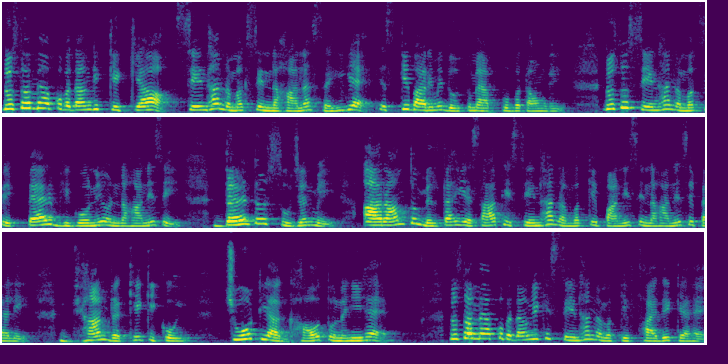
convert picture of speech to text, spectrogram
दोस्तों मैं आपको बताऊँगी कि क्या सेंधा नमक से नहाना सही है। इसके बारे में दोस्तों, मैं आपको बताऊँगी। दोस्तों, सेंधा नमक से पैर भिगोने और नहाने से दर्द और सूजन में आराम तो मिलता ही है। साथ ही सेंधा नमक के पानी से नहाने से पहले ध्यान रखें कि कोई चोट या घाव तो नहीं है। दोस्तों मैं आपको बताऊँगी कि सेंधा नमक के फ़ायदे क्या है।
